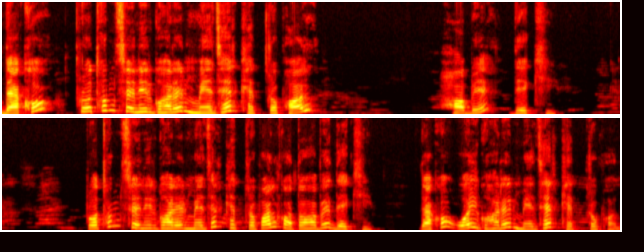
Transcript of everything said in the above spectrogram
দেখো, প্রথম শ্রেণির ঘরের মেঝের ক্ষেত্রফল হবে দেখি। প্রথম শ্রেণির ঘরের মেঝের ক্ষেত্রফল কত হবে দেখি। দেখো, ওই ঘরের মেঝের ক্ষেত্রফল।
